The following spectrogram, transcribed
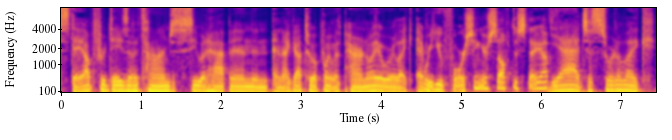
stay up for days at a time just to see what happened and and I got to a point with paranoia where like Were every you forcing yourself to stay up? yeah just sort of like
